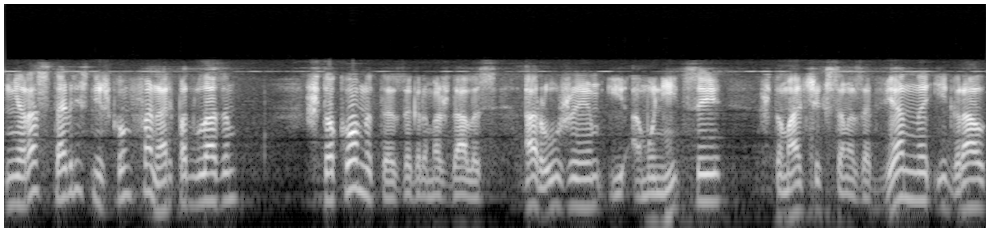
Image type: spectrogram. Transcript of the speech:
не раз ставили снежком фонарь под глазом, что комната загромождалась оружием и амуницией, что мальчик самозабвенно играл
